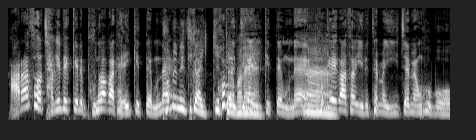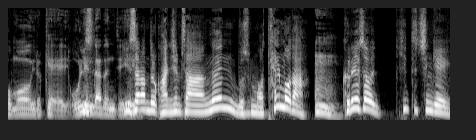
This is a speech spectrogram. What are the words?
알아서 자기들끼리 분화가 돼 있기 때문에 커뮤니티가 있기 커뮤니티가 때문에 있기 때문에 네. 거기에 가서 이를테면 이재명 후보 뭐 이렇게 올린다든지 이, 이 사람들 관심사항은 무슨 뭐 탈모다. 음. 그래서 히트친 게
